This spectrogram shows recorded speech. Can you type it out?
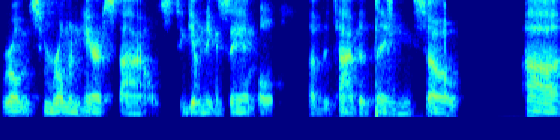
Rome, some Roman hairstyles to give an example of the type of thing. So uh,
